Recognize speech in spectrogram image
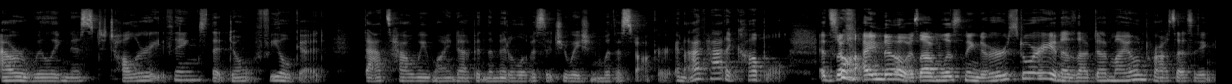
our willingness to tolerate things that don't feel good that's how we wind up in the middle of a situation with a stalker. And I've had a couple. And so I know as I'm listening to her story and as I've done my own processing,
